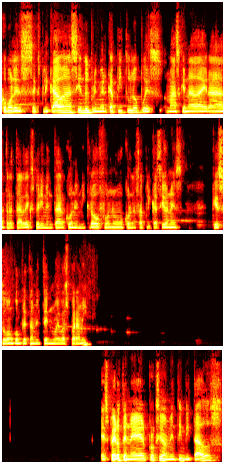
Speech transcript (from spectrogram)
como les explicaba, siendo el primer capítulo, pues más que nada era tratar de experimentar con el micrófono, con las aplicaciones que son completamente nuevas para mí. Espero tener próximamente invitados.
